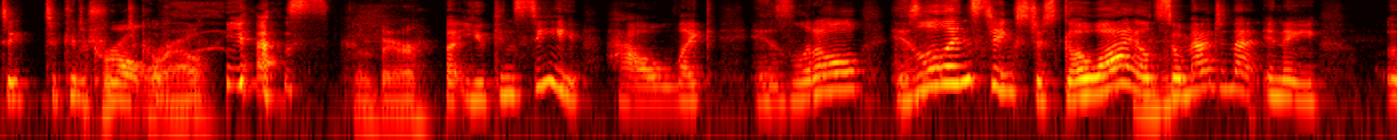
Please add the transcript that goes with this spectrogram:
to to to, cor- control. to corral yes. the bear. But you can see how like his little his little instincts just go wild. Mm-hmm. So imagine that in a uh,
